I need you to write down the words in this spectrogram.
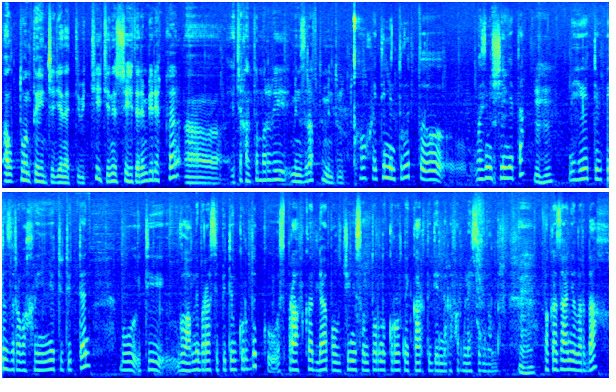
алтын тыгынча ден әтті бітті, етені сөйтерін берекқа, эти хантамарары Минздравты Минтруд. Ох, эти Минтруд э, возмещение-то, Мгм. беге түбіттен здравоохранение түтіттен, бұл эти главный барасы петен курдук, справка для получения санаторно-курортной карты денер оформляй сигналдар. Показаниялардах,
